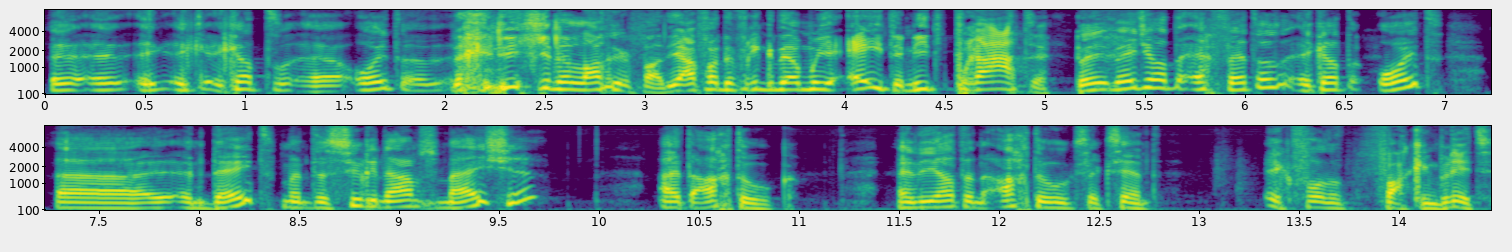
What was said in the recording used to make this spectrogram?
eh, eh, ik, ik, ik had eh, ooit... Daar geniet je er langer van. Ja, van de frikandel moet je eten, niet praten. weet, weet je wat echt vet was? Ik had ooit een date met een Surinaams meisje uit de Achterhoek. En die had een Achterhoeks accent. Ik vond het... Fucking Brit.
